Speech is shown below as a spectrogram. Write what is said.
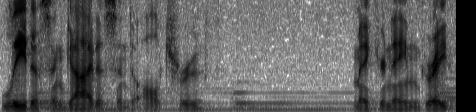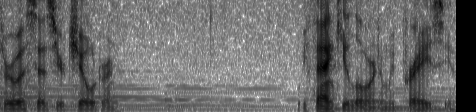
Lead us and guide us into all truth. Make your name great through us as your children. We thank you, Lord, and we praise you.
